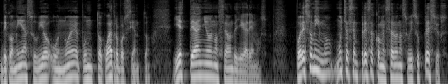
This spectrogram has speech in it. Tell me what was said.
de comida subió un 9.4% y este año no sé a dónde llegaremos. Por eso mismo, muchas empresas comenzaron a subir sus precios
